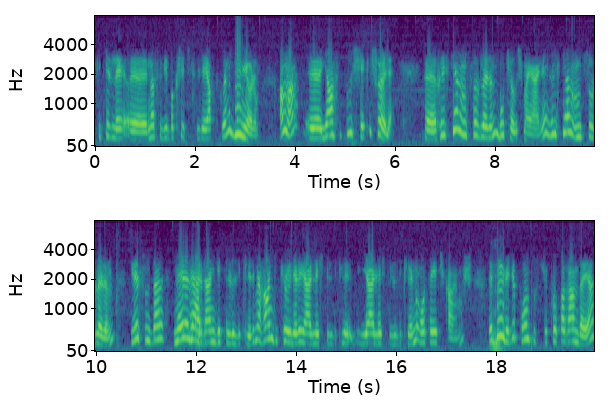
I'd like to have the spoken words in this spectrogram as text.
fikirle, e, nasıl bir bakış açısıyla yaptıklarını bilmiyorum. Ama e, yansıtılış şekli şöyle. E, Hristiyan unsurların, bu çalışma yani, Hristiyan unsurların Giresun'da nerelerden getirildikleri ve hangi köylere yerleştirildikleri, yerleştirildiklerini ortaya çıkarmış. Ve böylece Pontusçu propagandaya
